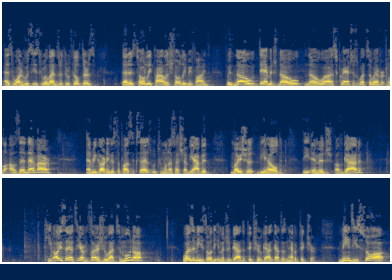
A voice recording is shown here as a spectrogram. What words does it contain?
As one who sees through a lens or through filters that is totally polished, totally refined, with no damage, no no uh, scratches whatsoever. And regarding this, the pasuk says, "Utumunas Hashem Yabit." Moshe beheld the image of God, Ki What does it mean he saw the image of God, the picture of God? God doesn't have a picture. It means he saw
